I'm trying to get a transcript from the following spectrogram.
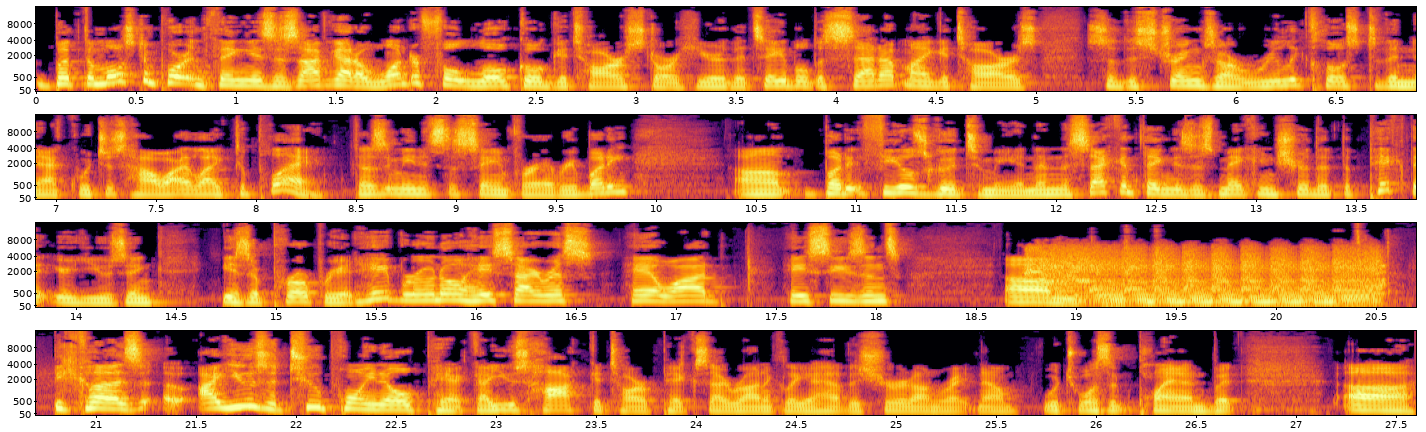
but the most important thing is, is I've got a wonderful local guitar store here that's able to set up my guitars so the strings are really close to the neck, which is how I like to play. Doesn't mean it's the same for everybody. Um, but it feels good to me. And then the second thing is is making sure that the pick that you're using is appropriate. Hey Bruno, hey Cyrus, hey Awad, hey Seasons. Um, because I use a 2.0 pick. I use hot guitar picks. Ironically, I have the shirt on right now, which wasn't planned, but uh,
